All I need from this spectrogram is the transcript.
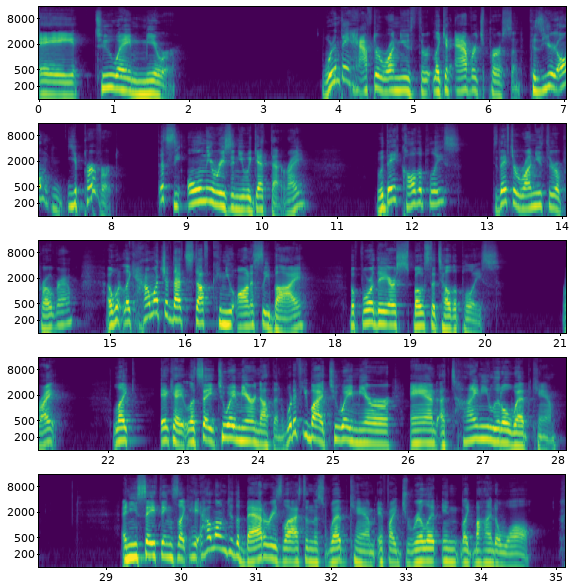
a two-way mirror, wouldn't they have to run you through like an average person? Because you're all you pervert. That's the only reason you would get that, right? Would they call the police? Do they have to run you through a program? I want like how much of that stuff can you honestly buy before they are supposed to tell the police? Right? Like, okay, let's say two way mirror, nothing. What if you buy a two way mirror and a tiny little webcam? And you say things like, hey, how long do the batteries last in this webcam if I drill it in like behind a wall?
